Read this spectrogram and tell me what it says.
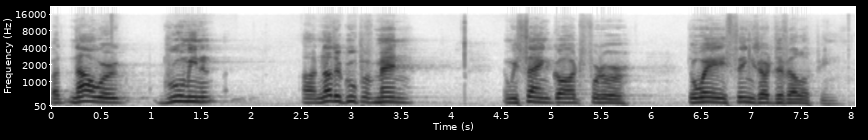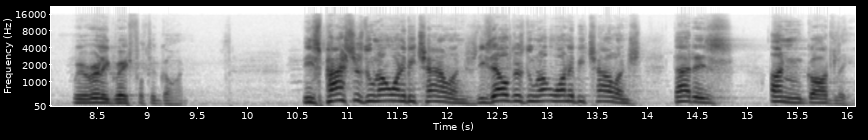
But now we're grooming uh, another group of men, and we thank God for the way things are developing. We're really grateful to God. These pastors do not want to be challenged. These elders do not want to be challenged. That is ungodly.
